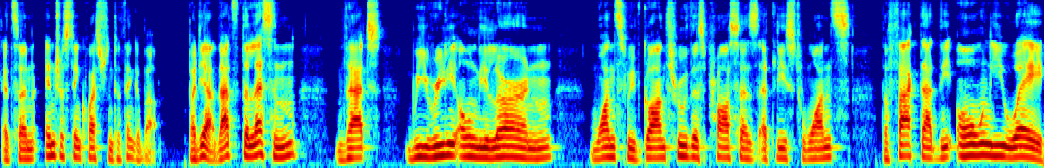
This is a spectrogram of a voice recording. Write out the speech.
It's an interesting question to think about. But yeah, that's the lesson that we really only learn once we've gone through this process at least once. The fact that the only way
